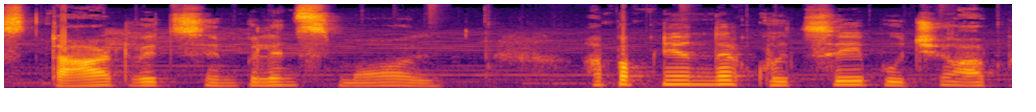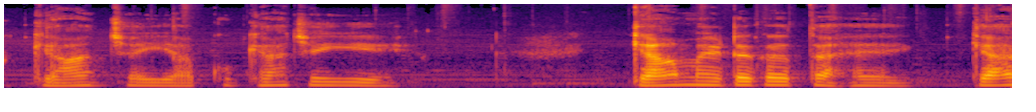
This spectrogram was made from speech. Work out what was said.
start with simple and small आप अपने अंदर खुद से पूछो, आप क्या चाहिए? आपको क्या चाहिए? क्या मैटर करता है? क्या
